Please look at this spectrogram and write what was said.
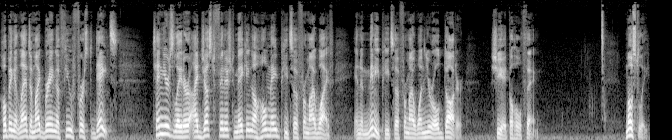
hoping Atlanta might bring a few first dates. Ten years later, I just finished making a homemade pizza for my wife and a mini pizza for my one year old daughter. She ate the whole thing. Mostly,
